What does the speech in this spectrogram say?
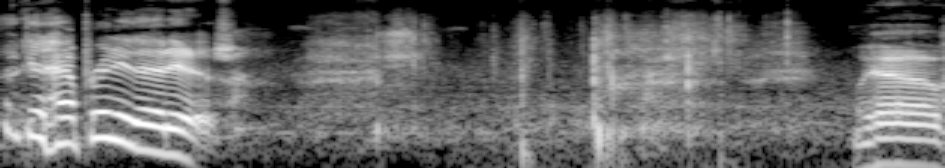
Look at how pretty that is. We have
